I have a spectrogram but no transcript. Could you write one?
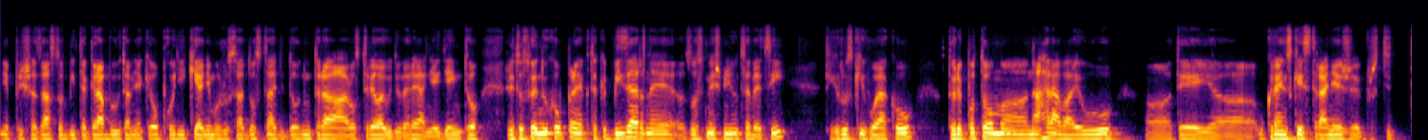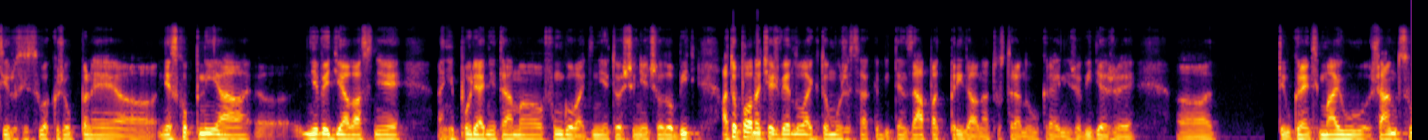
neprišla zásoby, tak grabujú tam nejaké obchodíky a nemôžu sa dostať dovnútra a rozstrieľajú dvere a nejde im to. Že to sú jednoducho úplne také bizarné, zosmiešňujúce veci tých ruských vojakov, ktoré potom nahrávajú tej ukrajinskej strane, že proste tí Rusi sú akože úplne neschopní a nevedia vlastne ani poriadne tam fungovať, nie to ešte niečo dobiť. A to podľa tiež viedlo aj k tomu, že sa keby ten západ pridal na tú stranu Ukrajiny, že vidia, že tí Ukrajinci majú šancu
